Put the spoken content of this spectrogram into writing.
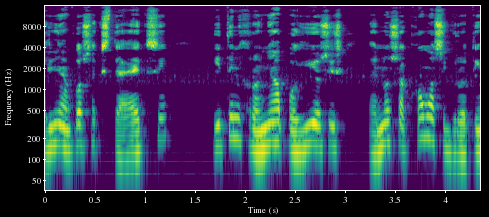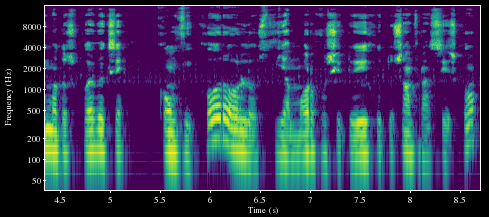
1966 ήταν η χρονιά απογείωσης ενός ακόμα συγκροτήματος που έπαιξε κομβικό ρόλο στη διαμόρφωση του ήχου του Σαν Φρανσίσκο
